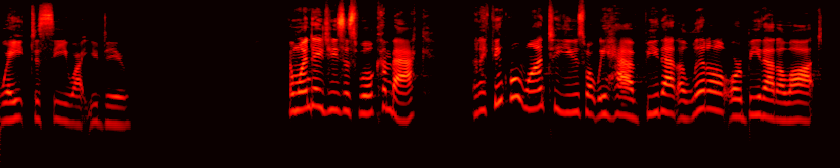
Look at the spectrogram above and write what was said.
wait to see what you do. And one day Jesus will come back, and I think we'll want to use what we have, be that a little or be that a lot.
